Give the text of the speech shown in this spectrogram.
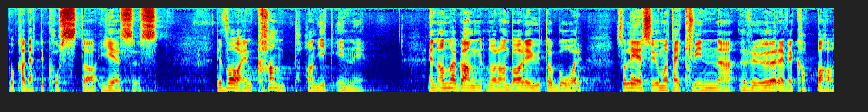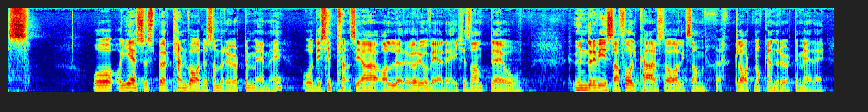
på hva dette kosta Jesus. Det var en kamp han gikk inn i. En annen gang, når han bare er ute og går, så leser vi om at ei kvinne rører ved kappa hans. Og, Jesus spør hvem var det som rørte med meg. Og disiplene sier ja, alle rører jo ved det. ikke sant? Det er jo hundrevis av folk her, så liksom, klart noen rørte med deg.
